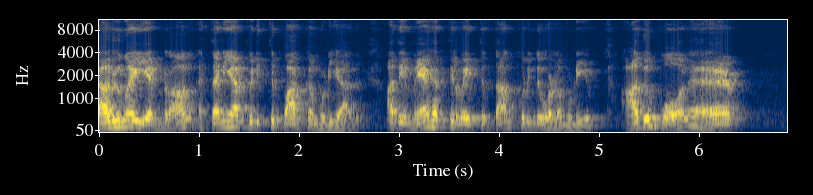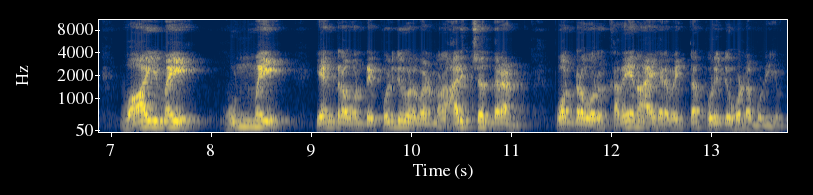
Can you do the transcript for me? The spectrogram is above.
கருமை என்றால் தனியாக பிரித்து பார்க்க முடியாது. அதை மேகத்தில் வைத்துத்தான் புரிந்து கொள்ள முடியும். அதுபோல வாய்மை உண்மை என்ற ஒன்றை புரிந்து கொள்ள வேண்டும். ஹரிச்சந்திரன் போன்ற ஒரு கதைநாயகரை வைத்தான் புரிந்து கொள்ள முடியும்.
